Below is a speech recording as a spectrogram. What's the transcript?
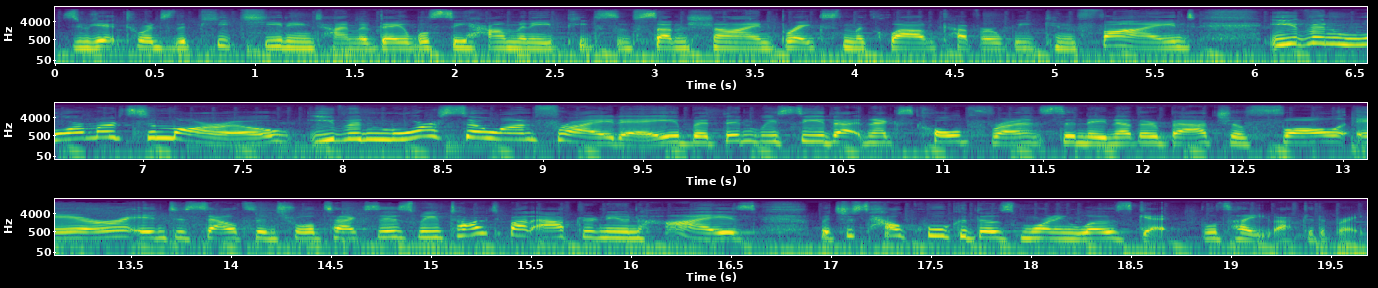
as we get towards the peak heating time of day. We'll see how many peeks of sunshine, breaks in the cloud cover we can find. Even warmer tomorrow, even more so on Friday, but then we see that next cold front send another batch of fall air into south central Texas. We've talked about afternoon highs, but just how cool could those morning lows get? We'll tell you after the break.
